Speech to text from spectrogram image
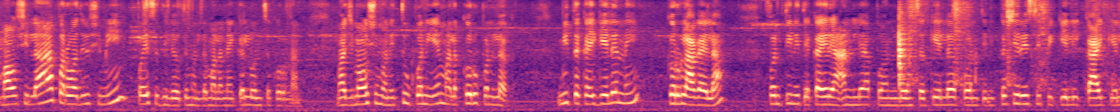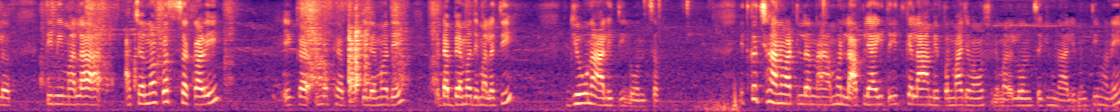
मावशीला परवा दिवशी मी पैसे दिले होते. म्हटलं मला नाही का लोणचं करून आण. माझी मावशी म्हणे तू पण ये मला करू पण लाग. मी तर काही गेलं नाही करू लागायला. पण तिने त्या कैऱ्या आणल्या पण लोणचं केलं पण. तिने कशी रेसिपी केली काय केलं? तिने मला अचानकच सकाळी एका मोठ्या पातेल्यामध्ये डब्यामध्ये मला ती घेऊन आली ती लोणचं इतकं छान वाटलं ना म्हणलं आपल्या आई तर इतक्या लांब आहे पण माझ्या मावशीने मला लोणचं घेऊन आली. मग ती म्हणे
